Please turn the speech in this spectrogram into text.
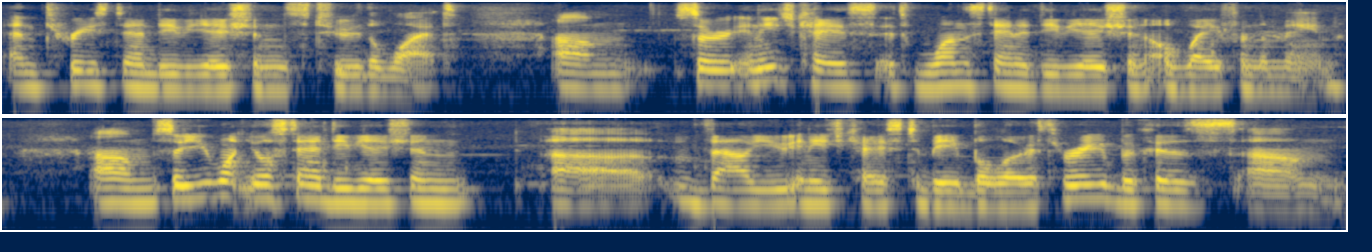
and three standard deviations to the white. Um, so in each case, it's one standard deviation away from the mean. Um, so you want your standard deviation uh, value in each case to be below 3 because um,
